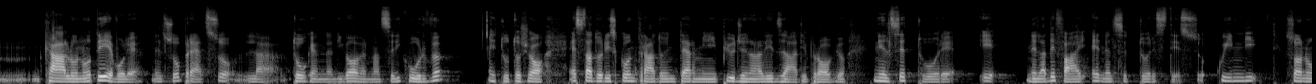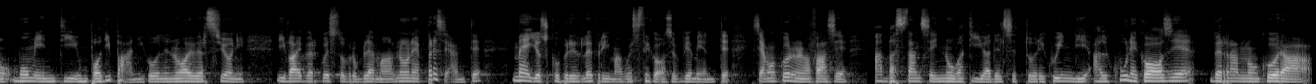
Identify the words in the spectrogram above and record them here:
mm, calo notevole nel suo prezzo, il token di governance di Curve e tutto ciò è stato riscontrato in termini più generalizzati proprio nel settore e nella DeFi e nel settore stesso. Quindi sono momenti un po' di panico, nelle nuove versioni di Viper questo problema non è presente, meglio scoprirle prima queste cose ovviamente. Siamo ancora in una fase abbastanza innovativa del settore, quindi alcune cose verranno ancora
